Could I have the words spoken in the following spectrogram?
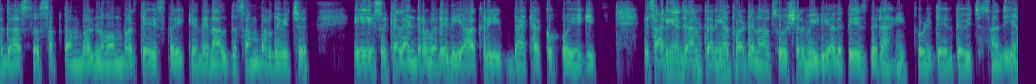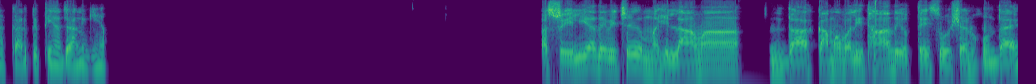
ਅਗਸਤ ਸਤੰਬਰ ਨਵੰਬਰ ਤੇ ਇਸ ਤਰੀਕੇ ਦੇ ਨਾਲ ਦਸੰਬਰ ਦੇ ਵਿੱਚ ਇਸ ਕੈਲੰਡਰ ਵਰੇ ਦੀ ਆਖਰੀ ਬੈਠਕ ਹੋਏਗੀ। ਇਹ ਸਾਰੀਆਂ ਜਾਣਕਾਰੀਆਂ ਤੁਹਾਡੇ ਨਾਲ ਸੋਸ਼ਲ ਮੀਡੀਆ ਦੇ ਪੇਜ ਦੇ ਰਾਹੀਂ ਥੋੜੀ ਦੇਰ ਦੇ ਵਿੱਚ ਸਾਂਝੀਆਂ ਕਰ ਦਿੱਤੀਆਂ ਜਾਣਗੀਆਂ। ਆਸਟ੍ਰੇਲੀਆ ਦੇ ਵਿੱਚ ਮਹਿਲਾਵਾਂ ਦਾ ਕੰਮ ਵਾਲੀ ਥਾਂ ਦੇ ਉੱਤੇ ਸ਼ੋਸ਼ਣ ਹੁੰਦਾ ਹੈ।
